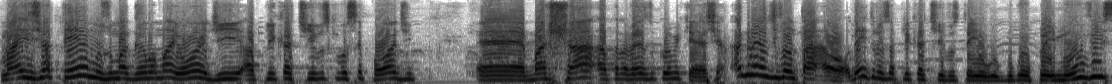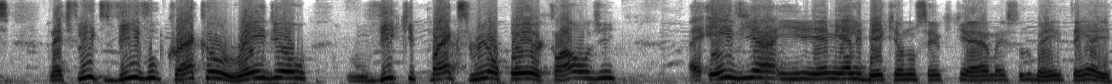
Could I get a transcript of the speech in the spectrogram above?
mas já temos uma gama maior de aplicativos que você pode é, baixar através do Chromecast. A grande vantagem, ó, dentre os aplicativos tem o Google Play Movies, Netflix, Vivo, Crackle, Radio, Viki, Max, Real Player Cloud, é, Avia e MLB, que eu não sei o que, que é, mas tudo bem, tem aí.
